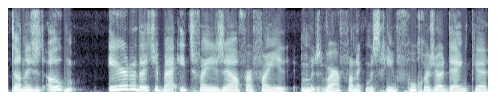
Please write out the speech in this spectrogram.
dan is het ook eerder dat je bij iets van jezelf waarvan, je, waarvan ik misschien vroeger zou denken,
